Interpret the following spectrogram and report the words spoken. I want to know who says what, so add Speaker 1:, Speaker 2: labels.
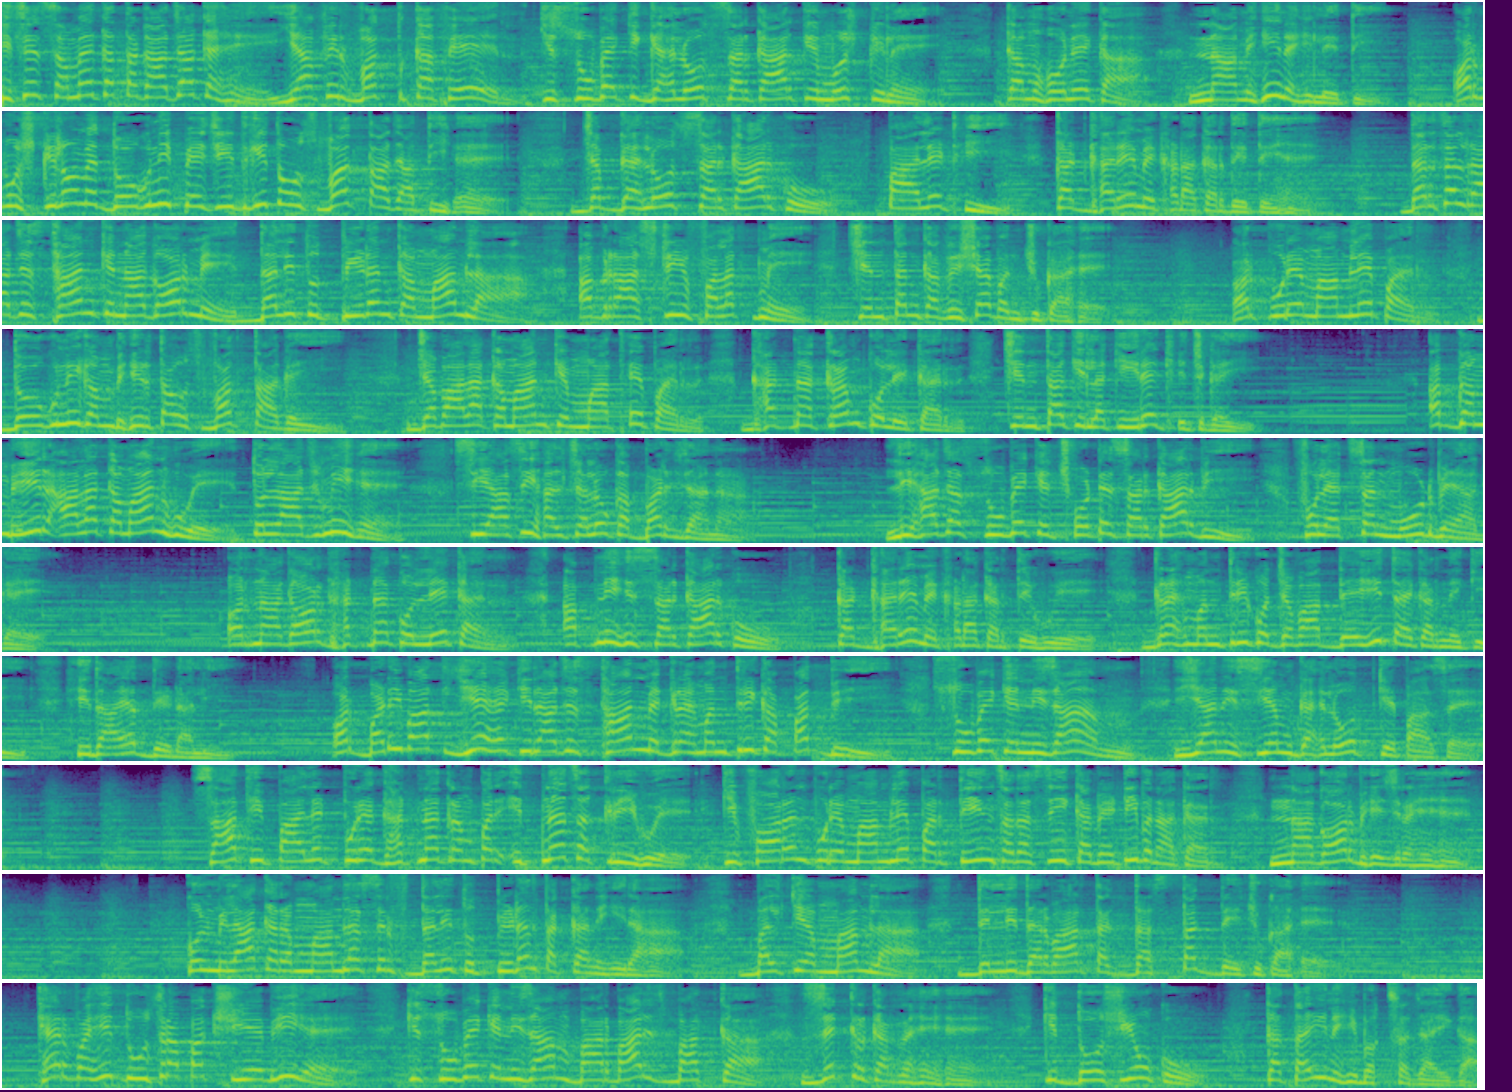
Speaker 1: इसे समय का तगाजा कहें या फिर वक्त का फेर कि सूबे की गहलोत सरकार की मुश्किलें कम होने का नाम ही नहीं लेती। और मुश्किलों में दोगुनी पेचीदगी तो उस वक्त आ जाती है, जब गहलोत सरकार को पायलट ही कटघरे में खड़ा कर देते हैं। दरअसल राजस्थान के नागौर में दलित उत्पीड़न का मामला अब राष्ट्रीय फलक में चिंतन का विषय बन चुका है। और पूरे मामले पर दोगुनी गंभीरता उस वक्त आ गई, जब आला कमान के माथे पर घटनाक्रम को लेकर चिंता की लकीरें खिंच गई। अब गंभीर आला कमान हुए तो लाजमी है सियासी हलचलों का बढ़ जाना। लिहाजा सूबे के छोटे सरकार भी फुल एक्शन मूड में आ गए। और नागौर घटना को लेकर अपनी ही सरकार को कटघरे में खड़ा करते हुए गृह मंत्री को जवाबदेही तय करने की हिदायत दे डाली। और बड़ी बात यह है कि राजस्थान में गृह मंत्री का पद भी सूबे के निज़ाम, यानी सीएम गहलोत के पास है। साथ ही पायलट पूरे घटनाक्रम पर इतना सक्रिय हुए कि फ़ौरन पूरे मामले पर तीन सदस्यीय कमेटी बनाकर नागौर भेज रहे हैं। कुल मिलाकर अब मामला सिर्फ़ दलित उत्पीड़न तक का नहीं रहा, बल्कि अब मामला दिल्ली दरबार तक दस्तक दे चुका है। खैर, वही दूसरा पक्ष ये भी है कि सूबे के निज़ाम बार बार इस बात का ज़िक्र कर रहे हैं कि दोषियों को कतई नहीं बख्शा जाएगा।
